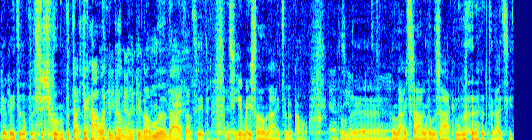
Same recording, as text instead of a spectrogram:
kan je beter op het station een patatje halen dan dat je dan eh, daar gaat zitten. Dat zie je meestal aan de uiterlijk al. Ja, van, de, dat, van de uitstraling van de zaken, hoe het eruit ziet.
